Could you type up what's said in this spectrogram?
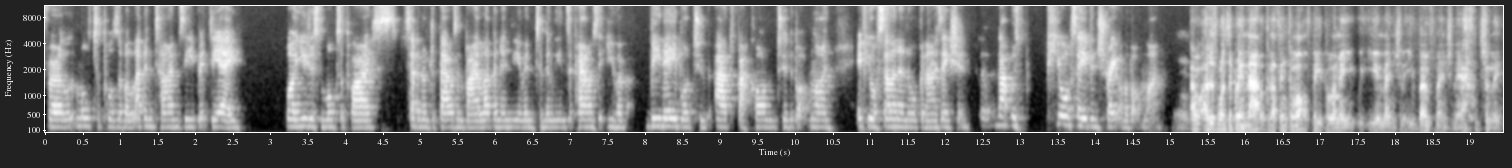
for multiples of 11 times EBITDA, well, you just multiply 700,000 by 11 and you're into millions of pounds that you have been able to add back on to the bottom line if you're selling an organization. That was pure saving straight on the bottom line. Mm. I, I just wanted to bring that because I think a lot of people, I mean, you mentioned it, you both mentioned it actually,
